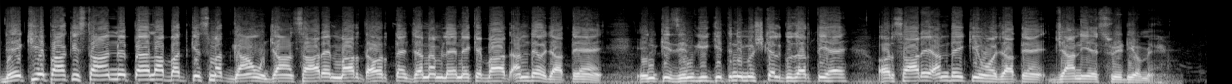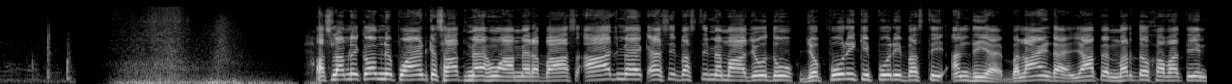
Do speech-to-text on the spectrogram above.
देखिए, पाकिस्तान में पहला बदकिस्मत गाँव, जहाँ सारे मर्द औरतें जन्म लेने के बाद अंधे हो जाते हैं। इनकी ज़िंदगी कितनी मुश्किल गुजरती है और सारे अंधे क्यों हो जाते हैं, जानिए इस वीडियो में। वालेकुम, न्यू पॉइंट के साथ मैं हूँ आमिर अब्बास। आज मैं एक ऐसी बस्ती में मौजूद हूँ जो पूरी की पूरी बस्ती अंधी है ब्लाइंड है। यहाँ पे मर्द व ख़वातीन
